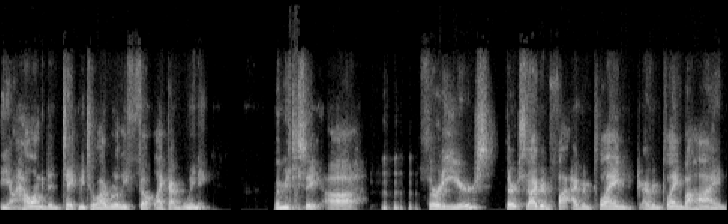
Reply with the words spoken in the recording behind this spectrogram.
you know, how long did it take me till I really felt like I'm winning? Let me see. Uh 30 years. 30, so I've been fi- I've been playing I've been playing behind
